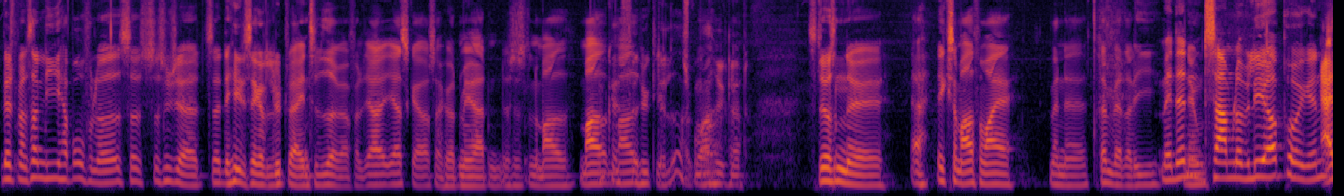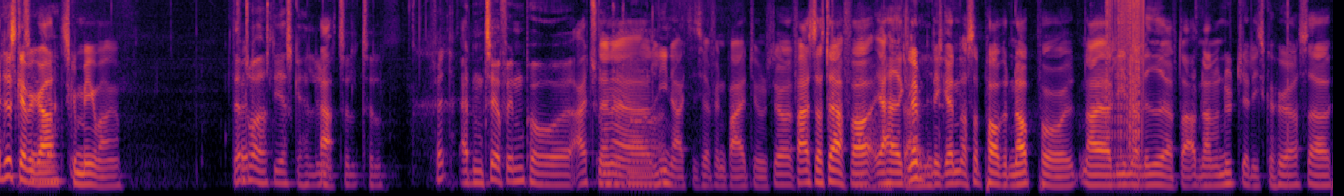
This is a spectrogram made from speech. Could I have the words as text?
hvis man sådan lige har brug for noget, så, så synes jeg, så er det helt sikkert at lytte værd indtil videre i hvert fald. Jeg, jeg skal også have hørt mere af den. Jeg synes, den er meget, meget, okay, meget hyggelig. Det lyder sgu meget hyggeligt. Så det var sådan, øh, ja, ikke så meget for mig men øh, den vil jeg da lige Men den nævne. samler vi lige op på igen. Ja, det skal vi gøre. Det skal vi mega mange. Den Fedt. tror jeg også lige, jeg skal have lyttet Ja. til, til. Fedt. Er den til at finde på uh, iTunes? Den er lige nøjagtig til at finde på iTunes. Det var faktisk også derfor, jeg havde glemt den Dejligt. igen, og så poppede den op på, når jeg lige når leder efter, om der er noget nyt, jeg lige skal høre, så,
